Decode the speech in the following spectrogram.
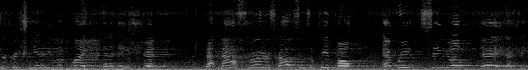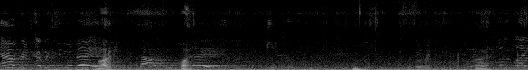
your Christianity look like in a nation that mass murders thousands of people every single day? That's the average every single day. What? Thousands What? a day. Okay. look like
